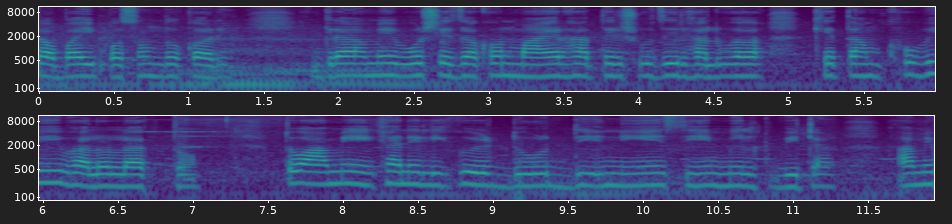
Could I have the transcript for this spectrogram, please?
সবাই পছন্দ করে। গ্রামে বসে যখন মায়ের হাতের সুজির হালুয়া খেতাম, খুবই ভালো লাগতো। তো আমি এখানে লিকুইড দুধ নিয়েছি মিল্ক বিটা আমি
